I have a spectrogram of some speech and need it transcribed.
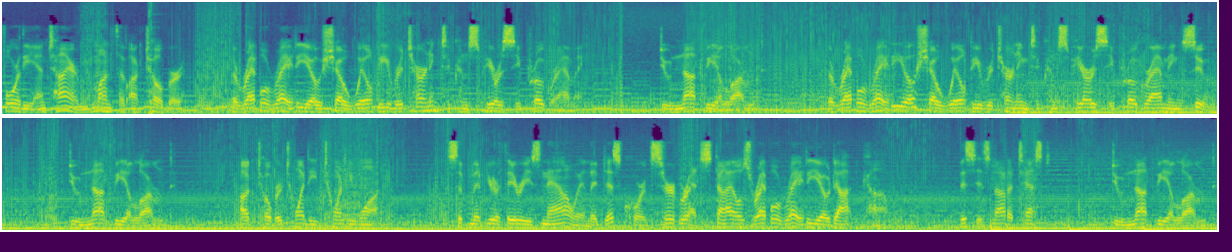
For the entire month of October, the Rebel Radio Show will be returning to conspiracy programming. Do not be alarmed. The Rebel Radio Show will be returning to conspiracy programming soon. Do not be alarmed. October 2021. Submit your theories now in the Discord server at stylesrebelradio.com. This is not a test. Do not be alarmed.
